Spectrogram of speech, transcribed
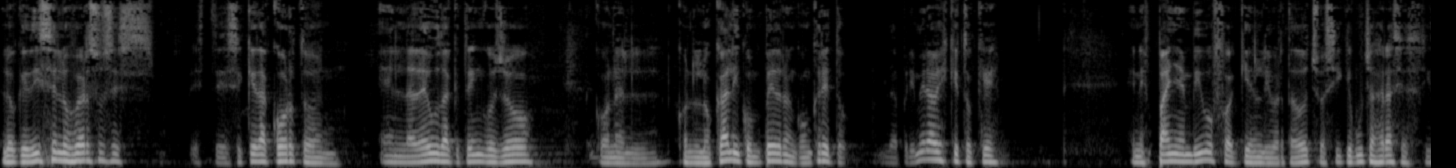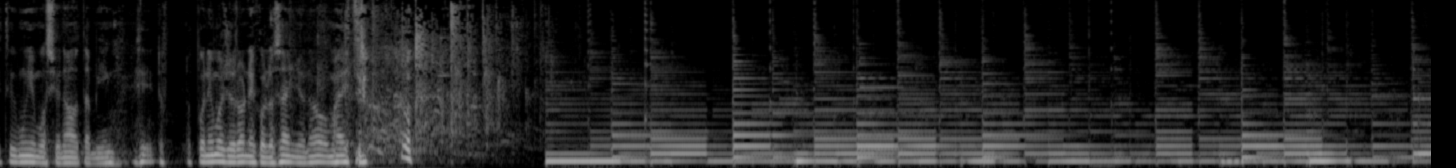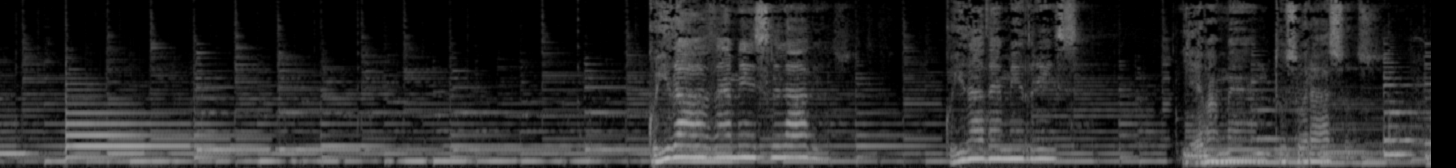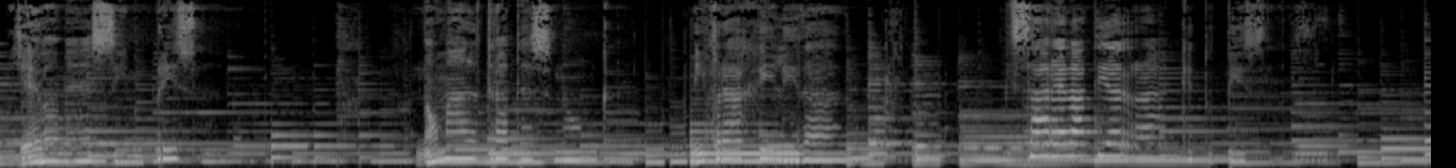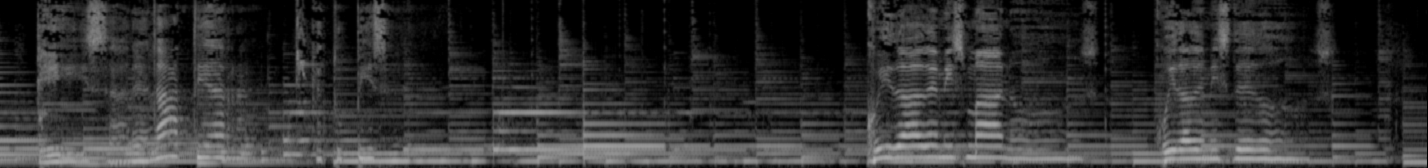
Lo que dicen los versos es, este, se queda corto en, en la deuda que tengo yo con el, con el local y con Pedro en concreto. La primera vez que toqué en España en vivo fue aquí en Libertad 8, así que muchas gracias. Estoy muy emocionado también. Nos ponemos llorones con los años, ¿no, maestro?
